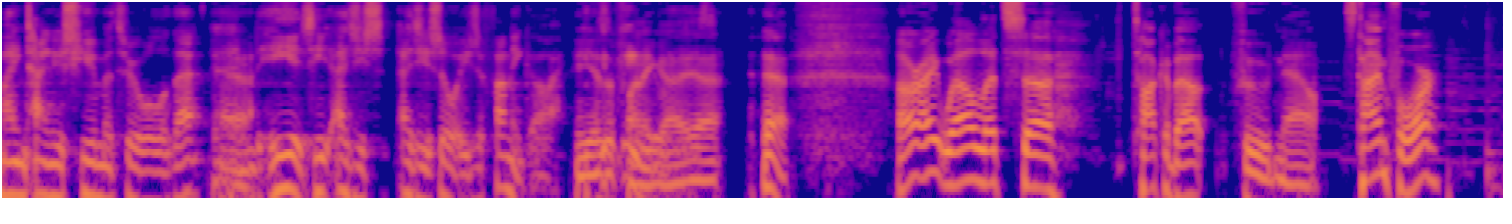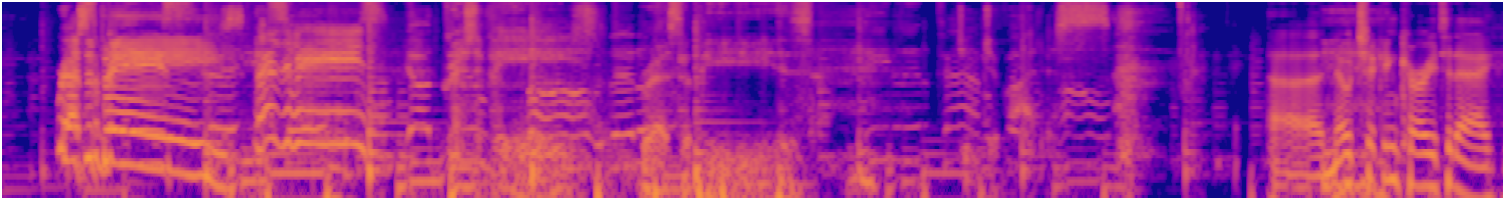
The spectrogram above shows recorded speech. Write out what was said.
maintain his humour through all of that. And he is, he as you as you saw, he's a funny guy. He is a funny guy, yeah. Yeah. All right, well, let's uh, talk about food now. It's time for Recipes! Recipes! Recipes! Recipes. Gingivitis. Uh, no chicken curry today.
